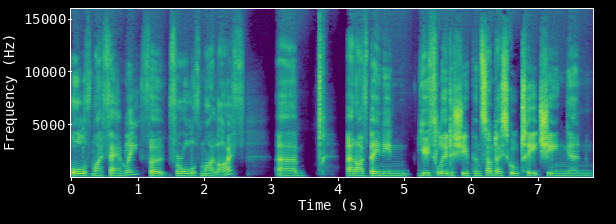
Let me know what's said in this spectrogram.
all of my family for for all of my life. Um, and I've been in youth leadership and Sunday school teaching and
